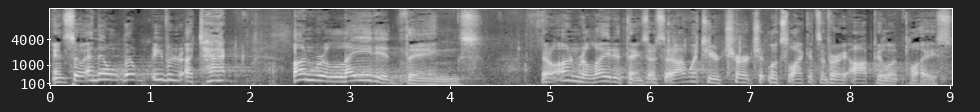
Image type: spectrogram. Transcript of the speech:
And so, and they'll, they'll even attack unrelated things. They're unrelated things. I said, I went to your church. It looks like it's a very opulent place.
